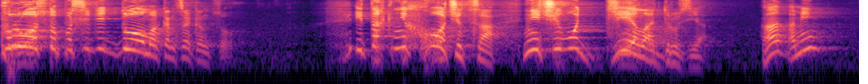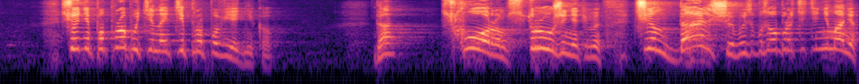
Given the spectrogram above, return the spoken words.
просто посидеть дома, в конце концов. И так не хочется ничего делать, друзья. А? Аминь? Сегодня попробуйте найти проповедников. Да? С хором, с тружениками. Чем дальше, вы, обратите внимание,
